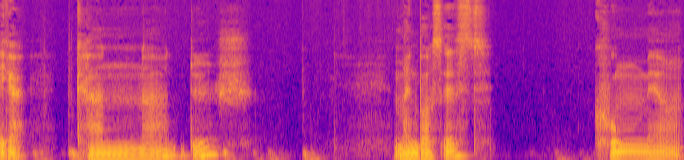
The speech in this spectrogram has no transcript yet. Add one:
Digga, kanadisch. Mein Boss ist kummervoll.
